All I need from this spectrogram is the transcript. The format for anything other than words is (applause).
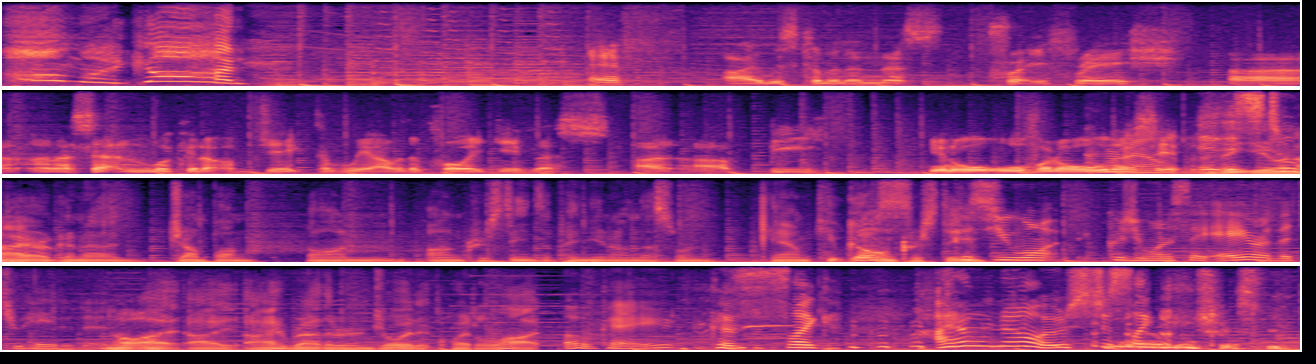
oh my god! If I was coming in this pretty fresh, uh, and I sit and look at it objectively, I would have probably gave this a, a B. You know, overall I this know. episode. I think you and I are gonna jump on on on Christine's opinion on this one. Cam, keep going, Christine. because you want because you want to say A or that you hated it No, I, I I rather enjoyed it quite a lot. okay because it's like (laughs) I don't know it was just like Interesting.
